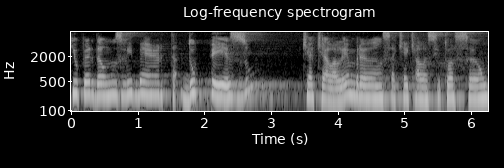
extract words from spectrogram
E o perdão nos liberta do peso que aquela lembrança, que aquela situação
